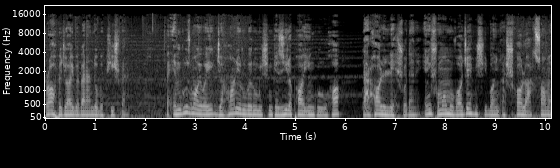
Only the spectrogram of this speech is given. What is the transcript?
راه به جایی ببرند و به پیش برند و امروز ما با یک جهانی روبرو میشیم که زیر پای این گروه ها در حال له شدنه. یعنی شما مواجه میشید با این اشکال و اقسام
